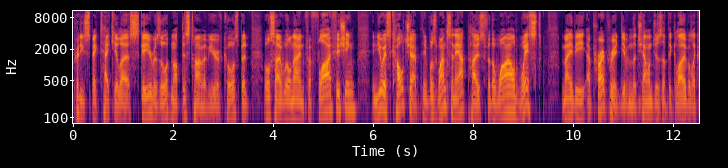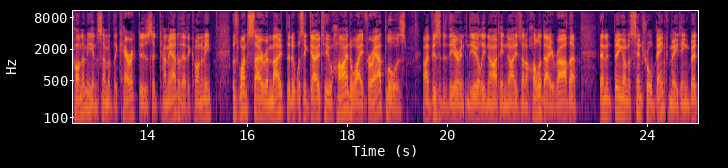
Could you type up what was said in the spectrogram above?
pretty spectacular ski resort, not this time of year, of course, but also well known for fly fishing. In US culture, it was once an outpost for the Wild West. Maybe appropriate given the challenges of the global economy and some of the characters that come out of that economy. It was once so remote that it was a go to hideaway for outlaws. I visited there in the early 1990s on a holiday rather than it being on a central bank meeting. But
